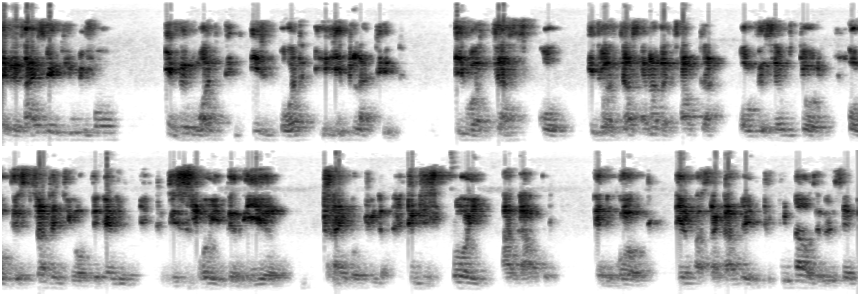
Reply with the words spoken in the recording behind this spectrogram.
And as I said to you before, even what did, what Hitler did, it was just it was just another chapter of the same story of the strategy of the enemy to destroy the real tribe of Judah, to destroy Agape. And God gave us Agape in 2007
